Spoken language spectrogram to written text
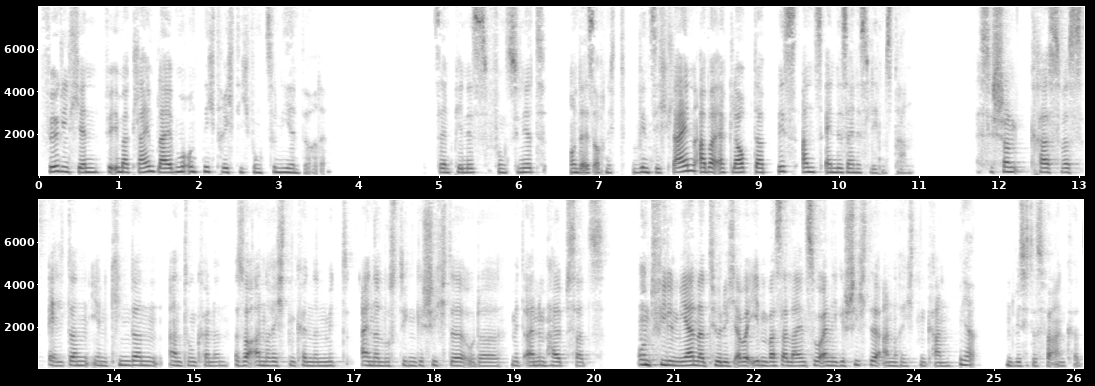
Vögelchen für immer klein bleiben und nicht richtig funktionieren würde. Sein Penis funktioniert und er ist auch nicht winzig klein, aber er glaubt da bis ans Ende seines Lebens dran. Es ist schon krass, was Eltern ihren Kindern antun können, also anrichten können mit einer lustigen Geschichte oder mit einem Halbsatz. Und viel mehr natürlich, aber eben was allein so eine Geschichte anrichten kann Ja. und wie sich das verankert.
